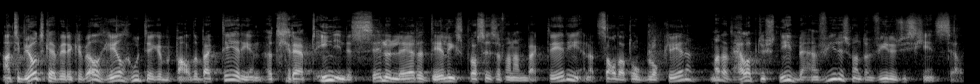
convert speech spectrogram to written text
Antibiotica werken wel heel goed tegen bepaalde bacteriën. Het grijpt in in de cellulaire delingsprocessen van een bacterie en het zal dat ook blokkeren, maar dat helpt dus niet bij een virus, want een virus is geen cel.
